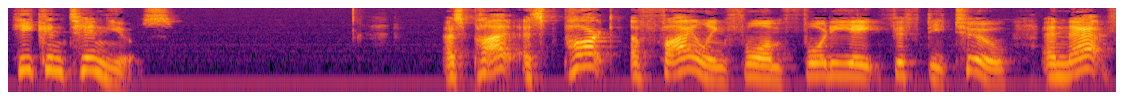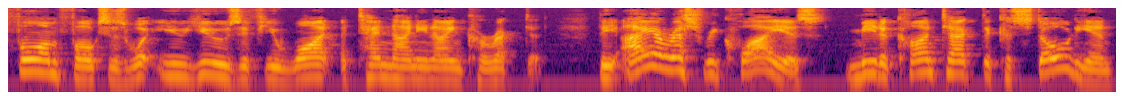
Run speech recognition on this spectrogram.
he continues. As part, as part of filing Form 4852, and that form, folks, is what you use if you want a 1099 corrected. The IRS requires me to contact the custodian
